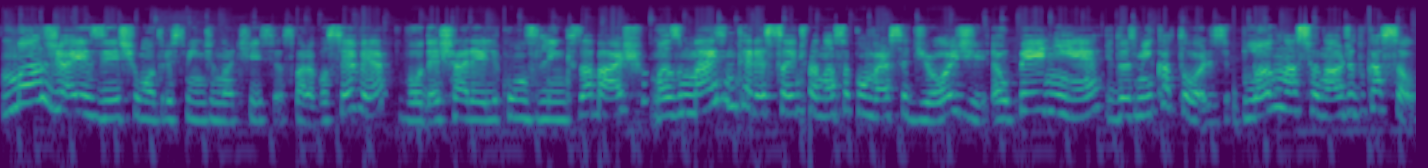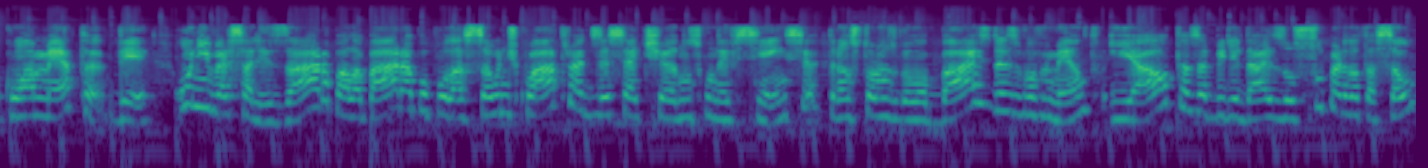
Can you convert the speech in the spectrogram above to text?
mas já existe um outro spin de notícias para você ver. Vou deixar ele com os links abaixo. Mas o mais interessante para nossa conversa de hoje é o PNE de 2014, o Plano Nacional de Educação, com a meta de universalizar para a população de 4 a 17 anos com deficiência, transtornos globais do desenvolvimento e altas habilidades ou superdotação,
